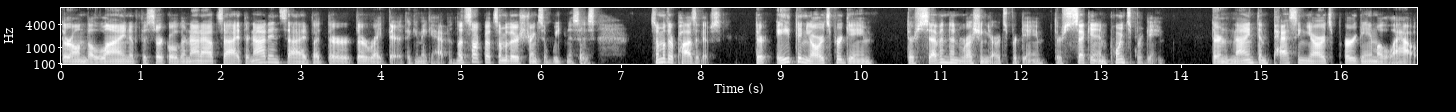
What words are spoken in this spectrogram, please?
they're on the line of the circle. They're not outside. They're not inside but they're they're right there. They can make it happen. Let's talk about some of their strengths and weaknesses. Some of their positives. They're eighth in yards per game they're seventh in rushing yards per game. They're second in points per game. They're ninth in passing yards per game allowed.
